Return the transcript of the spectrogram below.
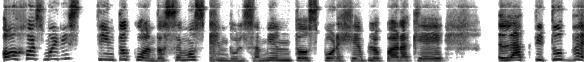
Ojo, es muy distinto cuando hacemos endulzamientos, por ejemplo, para que la actitud de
